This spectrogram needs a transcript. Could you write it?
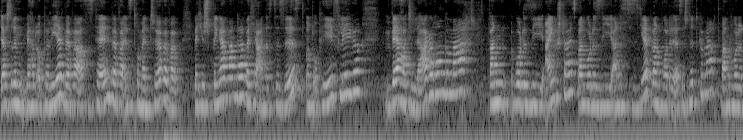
da drin, wer hat operiert, wer war Assistent, wer war Instrumenteur, wer war, welche Springer waren da, welcher Anästhesist und OP-Pflege, wer hat die Lagerung gemacht, wann wurde sie eingeschleust, wann wurde sie anästhesiert, wann wurde der erste Schnitt gemacht, wann wurde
